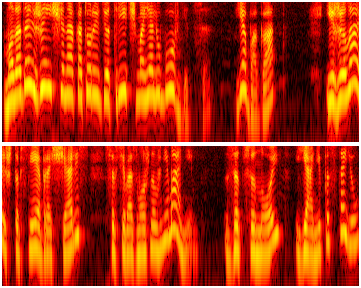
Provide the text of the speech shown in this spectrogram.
Молодая женщина, о которой идет речь, моя любовница. Я богат и желаю, чтобы с ней обращались со всевозможным вниманием. За ценой я не постою».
